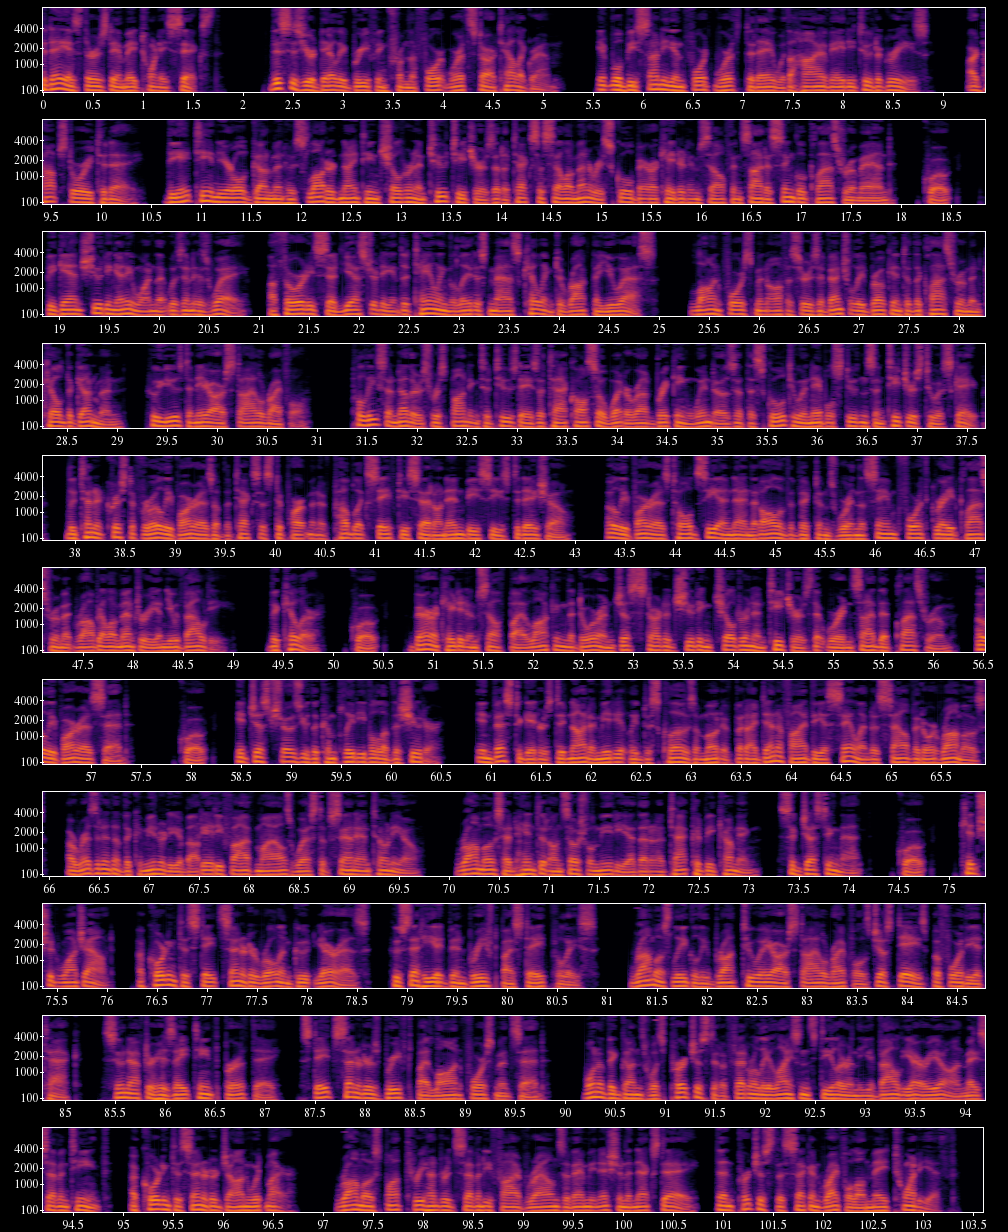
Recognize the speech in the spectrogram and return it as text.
Today is Thursday, May 26th. This is your daily briefing from the Fort Worth Star Telegram. It will be sunny in Fort Worth today with a high of 82 degrees. Our top story today, the 18-year-old gunman who slaughtered 19 children and two teachers at a Texas elementary school barricaded himself inside a single classroom and, quote, began shooting anyone that was in his way, authorities said yesterday in detailing the latest mass killing to rock the U.S. Law enforcement officers eventually broke into the classroom and killed the gunman, who used an AR-style rifle. Police and others responding to Tuesday's attack also went around breaking windows at the school to enable students and teachers to escape, Lieutenant Christopher Olivarez of the Texas Department of Public Safety said on NBC's Today Show. Olivarez told CNN that all of the victims were in the same fourth-grade classroom at Robb Elementary in Uvalde. The killer, quote, barricaded himself by locking the door and just started shooting children and teachers that were inside that classroom, Olivarez said. Quote, it just shows you the complete evil of the shooter. Investigators did not immediately disclose a motive but identified the assailant as Salvador Ramos, a resident of the community about 85 miles west of San Antonio. Ramos had hinted on social media that an attack could be coming, suggesting that, quote, kids should watch out, according to State Senator Roland Gutierrez, who said he had been briefed by state police. Ramos legally brought two AR-style rifles just days before the attack, soon after his 18th birthday, State senators briefed by law enforcement said. One of the guns was purchased at a federally licensed dealer in the Uvalde area on May 17, according to Senator John Whitmire. Ramos bought 375 rounds of ammunition the next day, then purchased the second rifle on May 20.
